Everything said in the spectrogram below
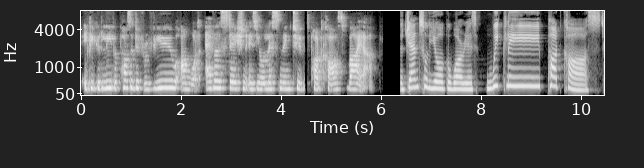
if you could leave a positive review on whatever station is you're listening to this podcast via. The Gentle Yoga Warriors weekly podcast.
